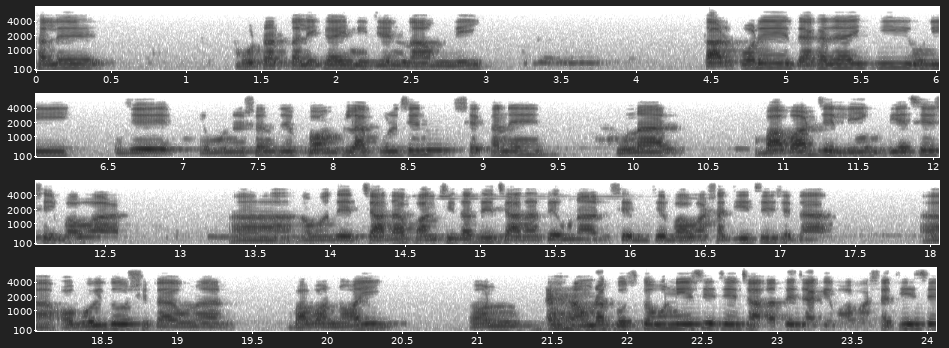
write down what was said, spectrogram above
সালে ভোটার তালিকায় নিজের নাম নেই। তারপরে দেখা যায় কি, উনি যে নমিনেশন যে ফর্ম ফিল করেছেন, সেখানে ওনার বাবার যে লিঙ্ক দিয়েছে, সেই বাবা আমাদের চাঁদা পাঞ্চিতাতে চাঁদাতে ওনার সে, যে বাবা সাজিয়েছে, সেটা অবৈধ, সেটা ওনার বাবা নয়। কারণ আমরা খোঁজখবর নিয়েছি যে চাঁদাতে যাকে বাবা সাজিয়েছে,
